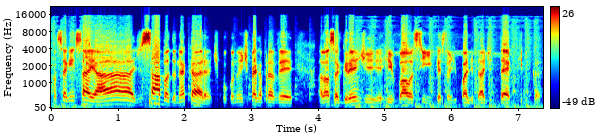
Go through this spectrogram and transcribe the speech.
consegue ensaiar de sábado, né, cara? Tipo, quando a gente pega pra ver a nossa grande rival, assim, em questão de qualidade técnica,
